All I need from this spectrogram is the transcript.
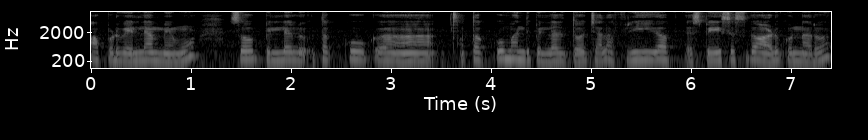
అప్పుడు వెళ్ళాం మేము. సో పిల్లలు తక్కువ తక్కువ మంది పిల్లలతో చాలా ఫ్రీగా స్పేసెస్గా ఆడుకున్నారు.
